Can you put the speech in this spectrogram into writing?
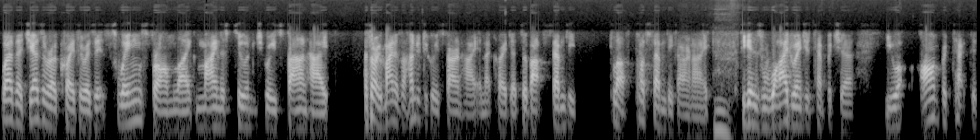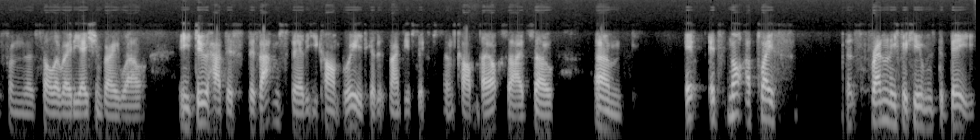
where the Jezero crater is, it swings from like minus 200 degrees Fahrenheit sorry, minus 100 degrees Fahrenheit in that crater to about 70 plus, plus 70 Fahrenheit. Mm. So you get this wide range of temperature. You aren't protected from the solar radiation very well. And you do have this, this atmosphere that you can't breathe because it's 96% carbon dioxide. So um, it, it's not a place that's friendly for humans to be,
